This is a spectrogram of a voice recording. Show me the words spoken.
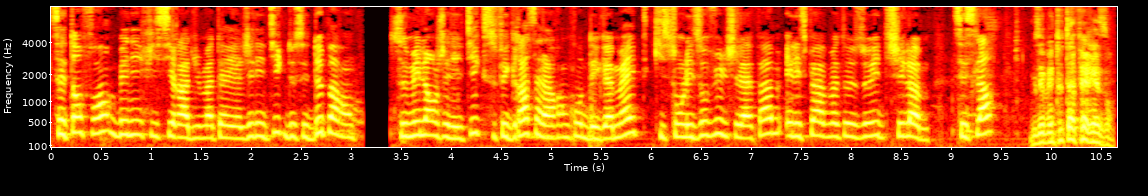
Cet enfant bénéficiera du matériel génétique de ses deux parents. Ce mélange génétique se fait grâce à la rencontre des gamètes qui sont les ovules chez la femme et les spermatozoïdes chez l'homme. C'est cela? Vous avez tout à fait raison.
